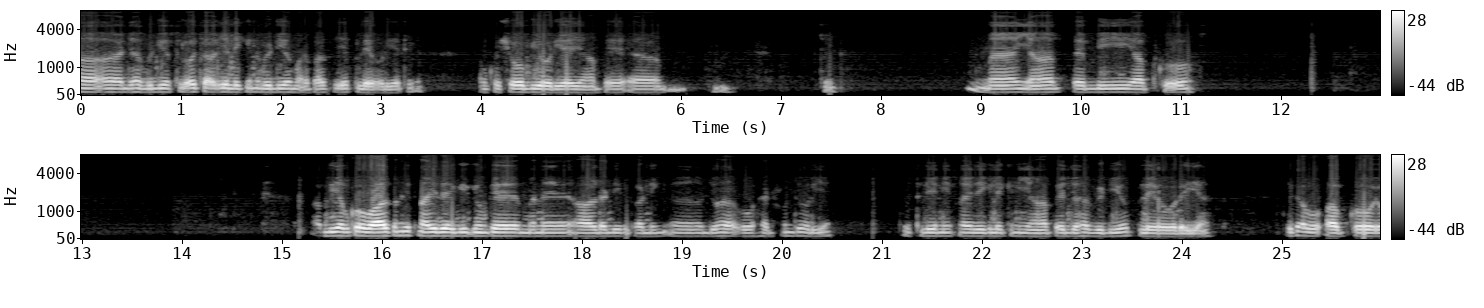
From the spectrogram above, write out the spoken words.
जो है वीडियो स्लो चल रही है, लेकिन वीडियो हमारे पास ये प्ले हो रही है, ठीक है। आपको शो भी हो रही है यहाँ पे ठीक। मैं यहाँ पे भी आपको अभी आपको आवाज़ तो नहीं सुनाई देगी क्योंकि मैंने ऑलरेडी रिकॉर्डिंग जो है वो हेडफोन से हो रही है तो इसलिए नहीं सुनाई देगी, लेकिन यहाँ पे जो है वीडियो प्ले हो रही है। ठीक है, वो आपको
